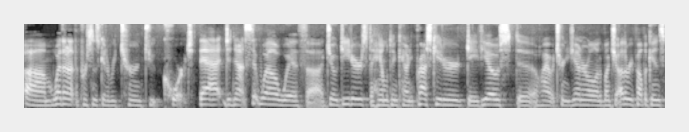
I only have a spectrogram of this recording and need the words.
um, whether or not the person is going to return to court. That did not sit well with uh, Joe Deters, the Hamilton County prosecutor, Dave Yost, the Ohio Attorney General, and a bunch of other Republicans.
